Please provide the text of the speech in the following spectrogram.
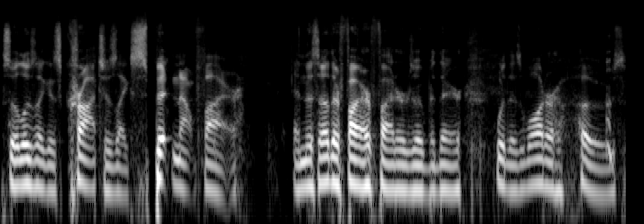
So it looks like his crotch is like spitting out fire. And this other firefighter's over there with his water hose.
